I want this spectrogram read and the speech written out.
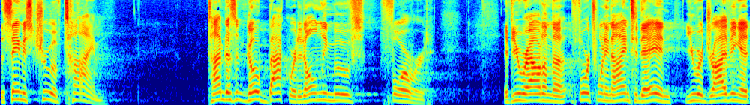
The same is true of time. Time doesn't go backward, it only moves forward. If you were out on the 429 today and you were driving at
